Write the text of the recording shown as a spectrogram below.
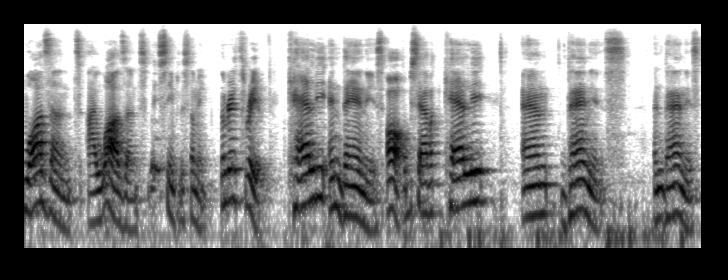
wasn't, I wasn't. Bem simples também. Number three, Kelly and Dennis. Ó, oh, observa Kelly and Dennis. And Dennis.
